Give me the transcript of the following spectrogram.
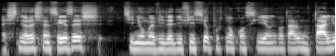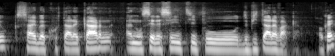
as senhoras francesas tinham uma vida difícil porque não conseguiam encontrar um talho que saiba cortar a carne, a não ser assim, tipo, debitar a vaca, ok?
